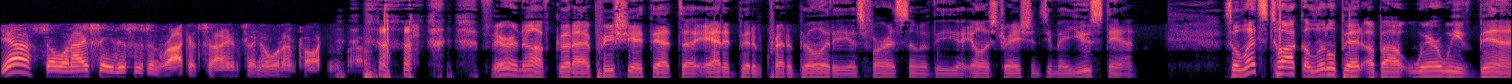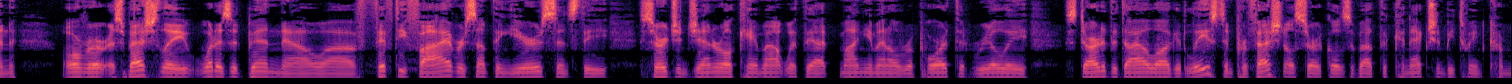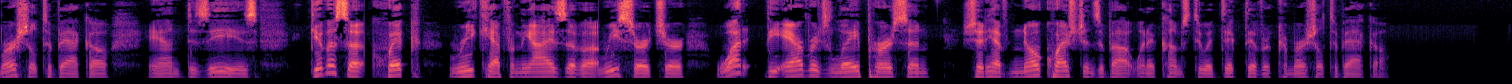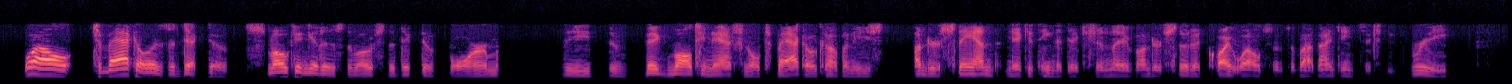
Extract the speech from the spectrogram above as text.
Yeah, so when I say this isn't rocket science, I know what I'm talking about. Fair enough. Good. I appreciate that uh, added bit of credibility as far as some of the uh, illustrations you may use, Stan. So let's talk a little bit about where we've been over especially what has it been now uh, 55 or something years since the surgeon general came out with that monumental report that really started the dialogue at least in professional circles about the connection between commercial tobacco and disease. Give us a quick recap from the eyes of a researcher what the average layperson should have no questions about when it comes to addictive or commercial tobacco well, tobacco is addictive. Smoking it is the most addictive form. The, the big multinational tobacco companies understand nicotine addiction. They've understood it quite well since about 1963.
